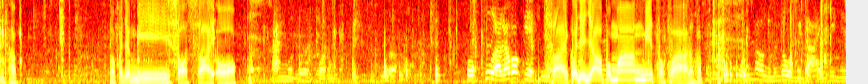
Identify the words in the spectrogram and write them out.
นะครับ แล้วก็จะมีสอดสายออกคันหมดเลยหัวตรงนี้เสื้อปกเสื้อแล้วก็เก็บเนี่ยสายก็จะยาวประมาณเมตรฝ่าๆนะครับขนเรานี่มันโดนไม่ได้ที่นี่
